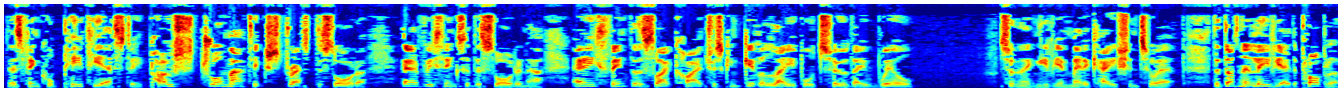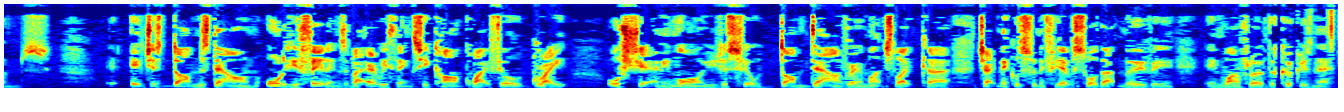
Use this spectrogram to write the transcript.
There's a thing called PTSD, post-traumatic stress disorder. Everything's a disorder now. Anything that a psychiatrist can give a label to, they will so then they can give you a medication to it. That doesn't alleviate the problems. It just dumbs down all of your feelings about everything, so you can't quite feel great or shit anymore. You just feel dumbed down, very much like uh, Jack Nicholson. If you ever saw that movie, In One Flew Over the Cuckoo's Nest,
